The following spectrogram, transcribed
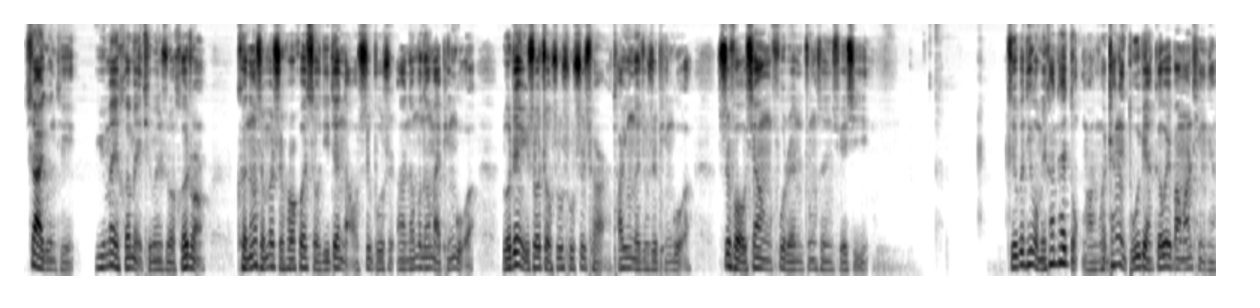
下一个问题，愚昧和美提问说：何总，可能什么时候换手机、电脑？是不是啊？能不能买苹果？罗振宇说：“走出舒适圈，他用的就是苹果。是否向富人终身学习？这问题我没看太懂啊，我再给你读一遍，各位帮忙听听。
